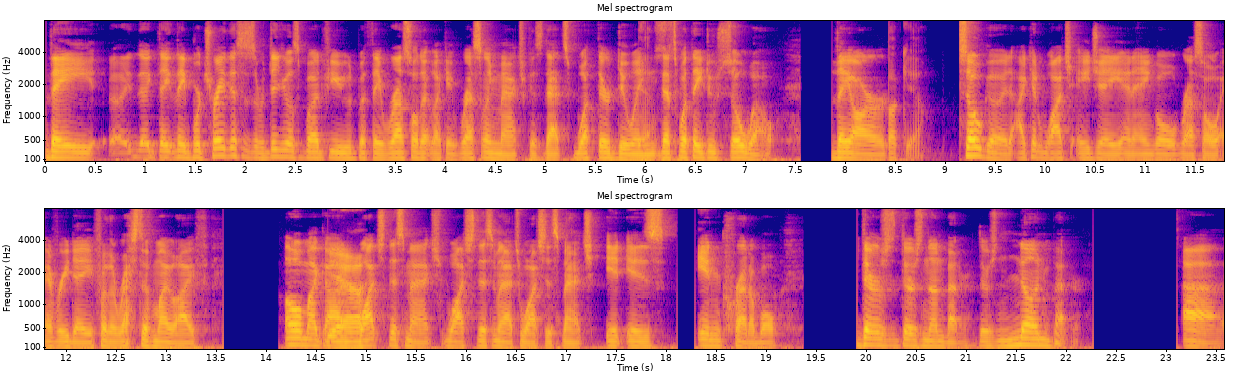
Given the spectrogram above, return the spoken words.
They uh, they they, they portrayed this as a ridiculous bud feud, but they wrestled it like a wrestling match because that's what they're doing. Yes. That's what they do so well. They are Fuck yeah. so good. I could watch AJ and Angle wrestle every day for the rest of my life. Oh my god, Yeah. watch this match, watch this match, watch this match. It is incredible. There's there's none better. There's none better. Uh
